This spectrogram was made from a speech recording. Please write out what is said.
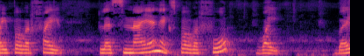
Y power five plus nine X power four Y by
